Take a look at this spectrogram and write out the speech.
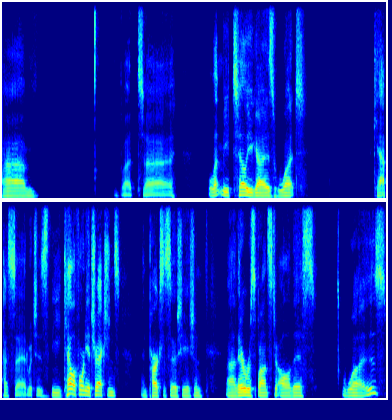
Um, but uh, let me tell you guys what CAPA said, which is the California Attractions and Parks Association. Uh, their response to all of this was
